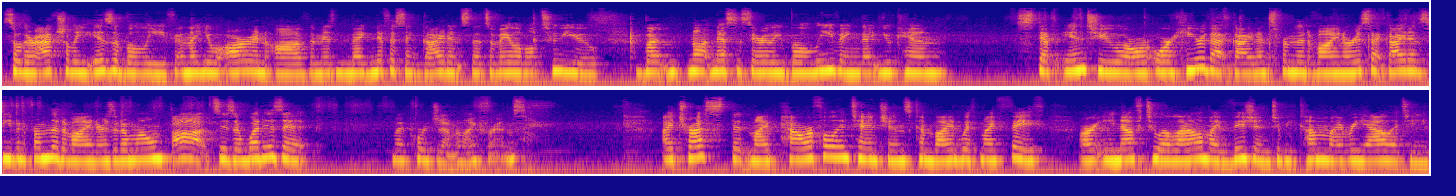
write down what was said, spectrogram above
So there actually is a belief and that you are in awe of the magnificent guidance that's available to you but not necessarily believing that you can step into or, or hear that guidance from the divine? Or is that guidance even from the divine? Or is it my own thoughts? Is it, what is it? My poor Gemini friends. I trust that my powerful intentions combined with my faith are enough to allow my vision to become my reality.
